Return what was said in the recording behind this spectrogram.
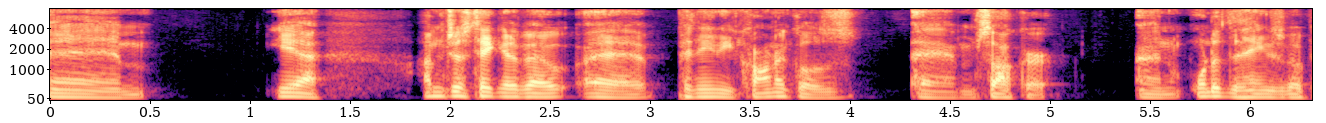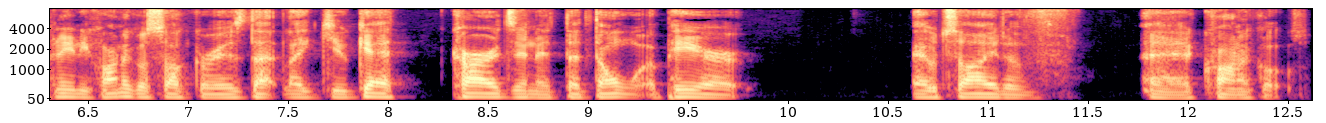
Um, yeah, I'm just thinking about uh, Panini Chronicles um, soccer, and one of the things about Panini Chronicles soccer is that like you get cards in it that don't appear outside of uh, Chronicles,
